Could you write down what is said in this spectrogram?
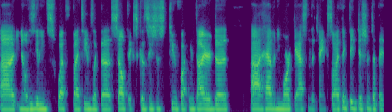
uh, you know he's getting swept by teams like the Celtics because he's just too fucking tired to uh, have any more gas in the tank. So I think the additions that they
